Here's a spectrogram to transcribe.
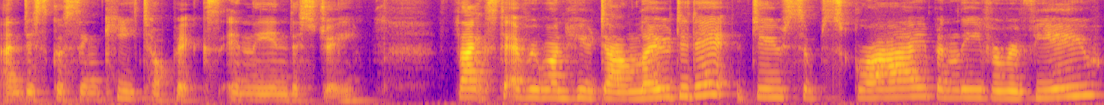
and discussing key topics in the industry. Thanks to everyone who downloaded it. Do subscribe and leave a review.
